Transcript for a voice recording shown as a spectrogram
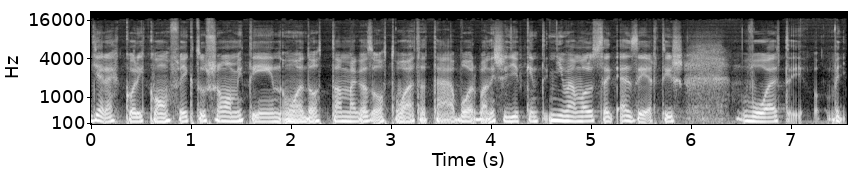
gyerekkori konfliktusom, amit én oldottam, meg az ott volt a táborban, és egyébként nyilván valószínűleg ezért is volt, vagy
